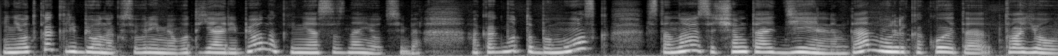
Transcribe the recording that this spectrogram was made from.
и не вот как ребенок все время, вот я ребенок и не осознает себя, а как будто бы мозг становится чем-то отдельным, да, ну или какое-то твое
